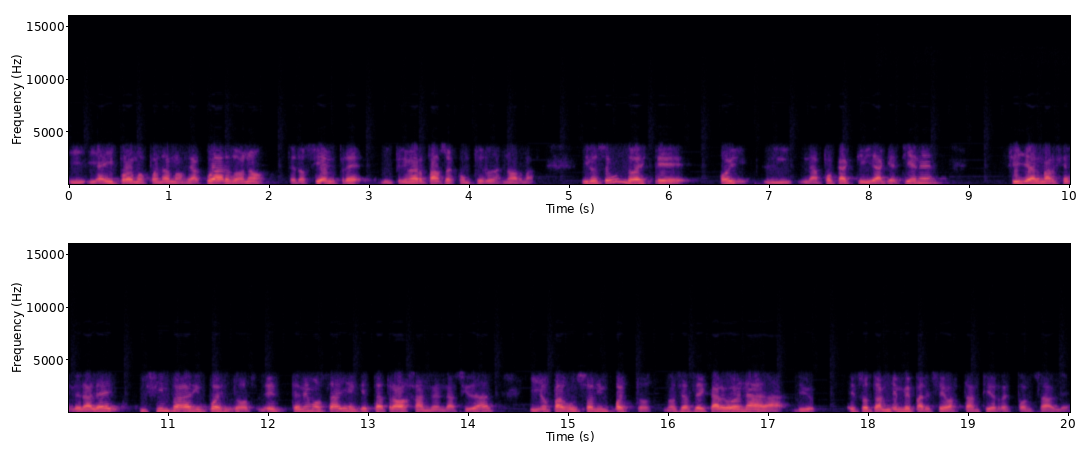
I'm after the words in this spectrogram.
y, ahí podemos ponernos de acuerdo o no, pero siempre el primer paso es cumplir las normas. Y lo segundo es que hoy la poca actividad que tienen sigue al margen de la ley y sin pagar impuestos. tenemos a alguien que está trabajando en la ciudad y no paga un solo impuesto, no se hace cargo de nada. eso también me parece bastante irresponsable.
